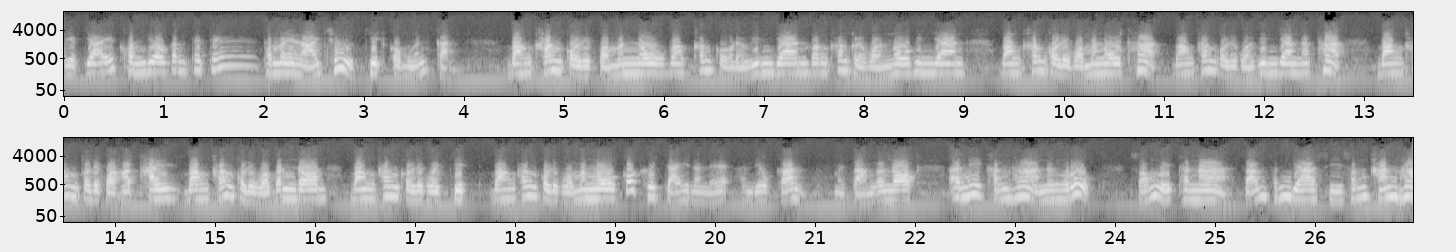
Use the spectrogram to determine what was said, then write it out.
เรียกยายคนเดียวกันแท้ๆทำไมหลายชื่อจิตก็เหมือนกัน บางครั้งก็เรียกว่ามโน บางครั้งก็เรียกวิญญาณ บางครั้งก็เรียกว่าโนวิญญาณ บางครั้งก็เรียกว่ามโนธาตุบางครั้งก็เรียกว่าวิญญาณธาตุบางครั้งก็เรียกว่าหัตไทยบางครั้งก็เรียกว่าบันดอน บางครั้งก็เรียกว่าจิต บางครั้งก็เรียกว่ามโนก็คือใจนั่นแหละ อันเดียวกัน ไม่ต่างกันนอก อันนี้ขันห้าหนึ่งรูปสองเวทนาสามสัญญาสี่สังขารห้า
